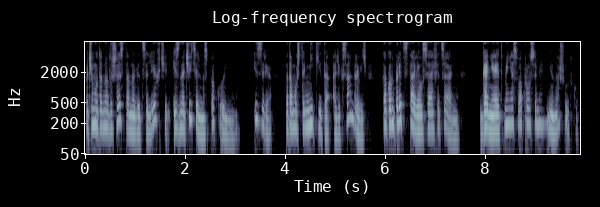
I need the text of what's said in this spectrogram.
Почему-то на душе становится легче и значительно спокойнее. И зря, потому что Никита Александрович как он представился официально, гоняет меня с вопросами не на шутку.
